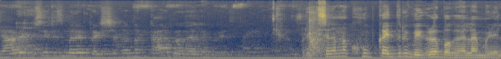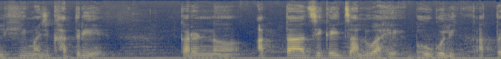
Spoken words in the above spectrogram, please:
या वेब सिरीजमध्ये प्रेक्षकांना काय बघायला मिळेल? प्रेक्षकांना खूप काहीतरी वेगळं बघायला मिळेल ही माझी खात्री आहे. कारण आत्ता जे काही चालू आहे भौगोलिक आत्ता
